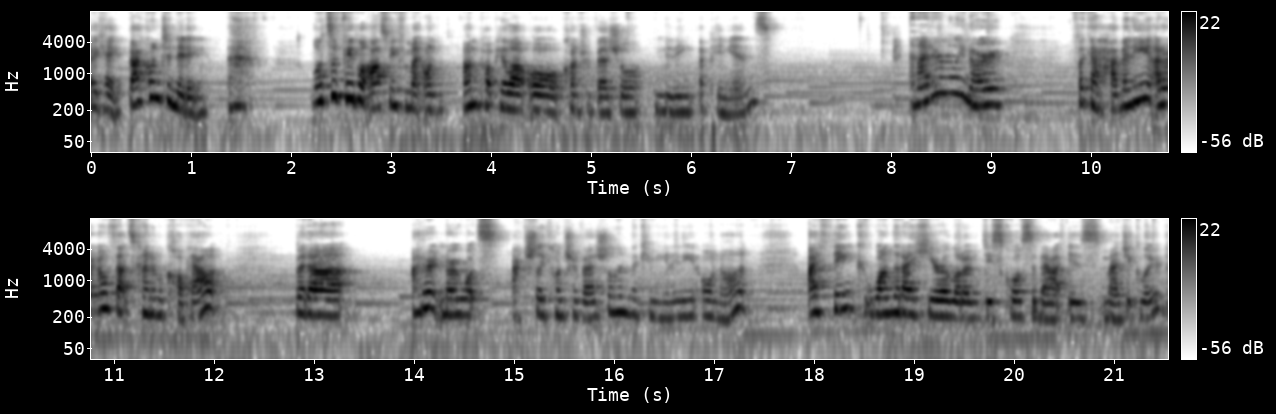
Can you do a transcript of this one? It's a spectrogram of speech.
okay, back onto knitting. Lots of people ask me for my un unpopular or controversial knitting opinions. And I don't really know if like I have any. I don't know if that's kind of a cop out, but uh, I don't know what's actually controversial in the community or not. I think one that I hear a lot of discourse about is Magic Loop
